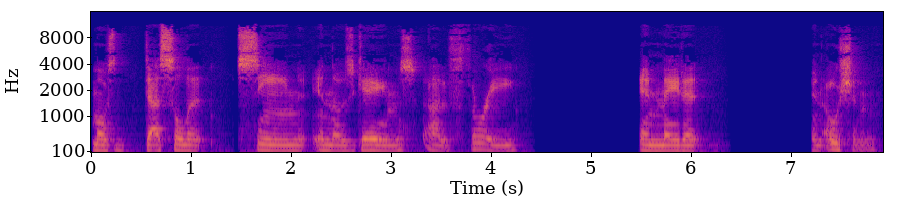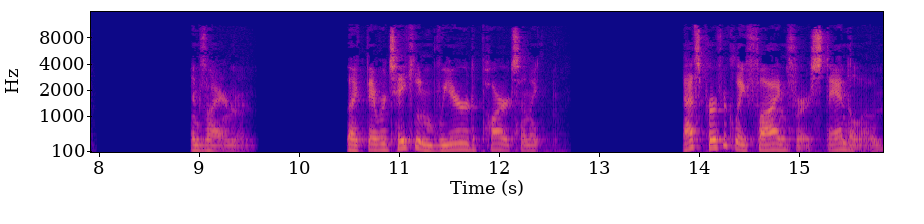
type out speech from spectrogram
most desolate scene in those games out of three, and made it an ocean environment. Like they were taking weird parts. I'm like, that's perfectly fine for a standalone,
